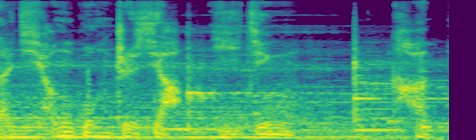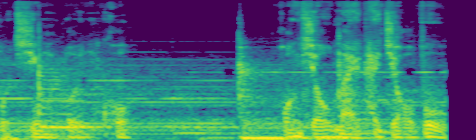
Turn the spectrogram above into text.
在强光之下，已经看不清轮廓。黄潇迈开脚步，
